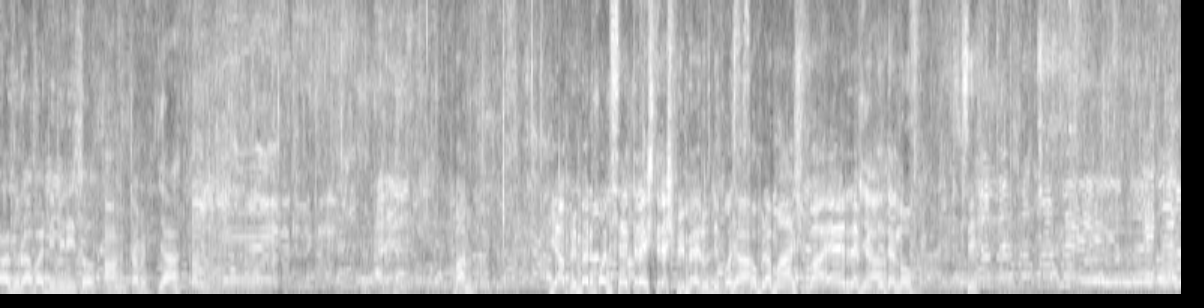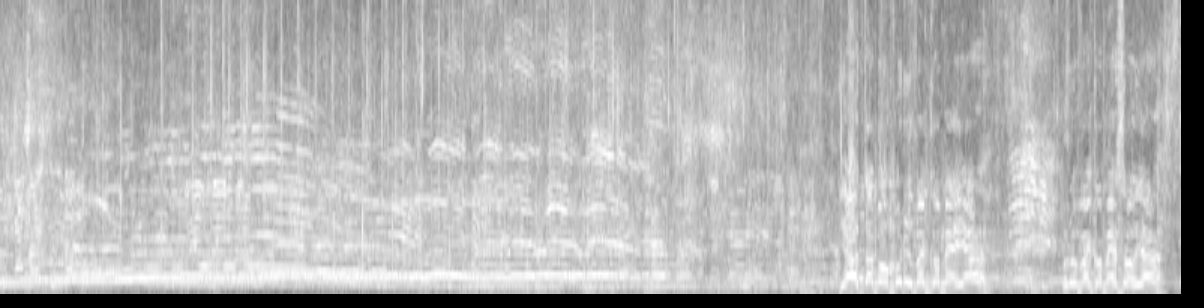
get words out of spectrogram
Agora vai dividir só. Ah, tá bem. Já? Mano, yeah, primeiro pode ser três, três primeiro. Depois Yeah. se sobrar mais, vai é repetir Yeah. de novo. Sim. Já, tá bom, pode vai comer, já? Pode vai começar só, Sim.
